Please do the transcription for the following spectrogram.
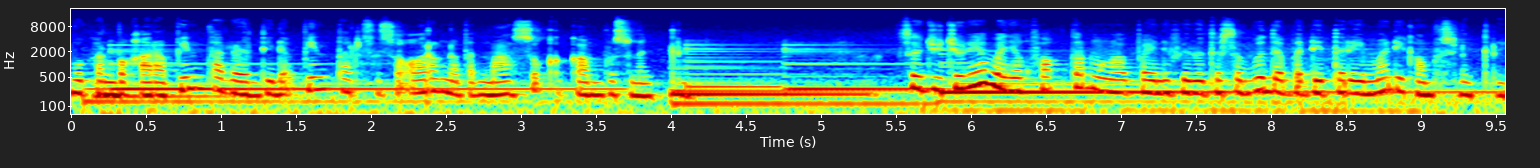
Bukan perkara pintar dan tidak pintar seseorang dapat masuk ke kampus negeri. Sejujurnya banyak faktor mengapa individu tersebut dapat diterima di kampus negeri.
